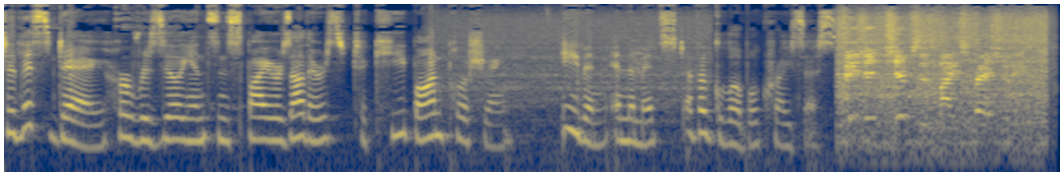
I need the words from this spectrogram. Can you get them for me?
To this day, her resilience inspires others to keep on pushing, even in the midst of a global crisis. Fish and chips is my specialty.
